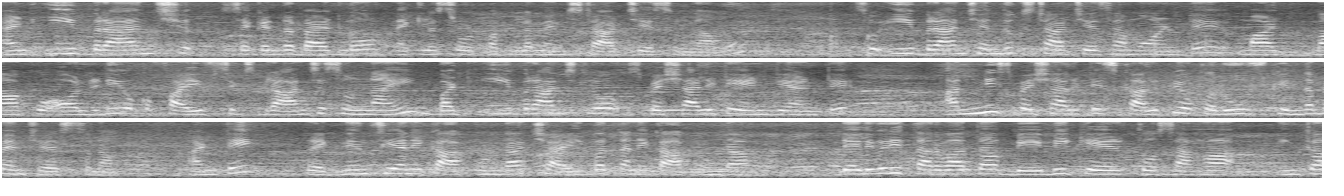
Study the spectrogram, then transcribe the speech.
అండ్ ఈ బ్రాంచ్ సికింద్రాబాద్లో నెక్లెస్ రోడ్ పక్కన మేము స్టార్ట్ చేస్తున్నాము. సో ఈ బ్రాంచ్ ఎందుకు స్టార్ట్ చేశాము అంటే మా మాకు ఆల్రెడీ ఒక ఫైవ్ సిక్స్ బ్రాంచెస్ ఉన్నాయి బట్ ఈ బ్రాంచ్లో స్పెషాలిటీ ఏంటి అంటే అన్ని స్పెషాలిటీస్ కలిపి ఒక రూఫ్ కింద మేము చేస్తున్నాం. అంటే ప్రెగ్నెన్సీ అని కాకుండా చైల్డ్ బర్త్ అని కాకుండా డెలివరీ తర్వాత బేబీ కేర్తో సహా ఇంకా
